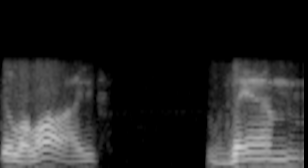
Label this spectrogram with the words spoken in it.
still alive, then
